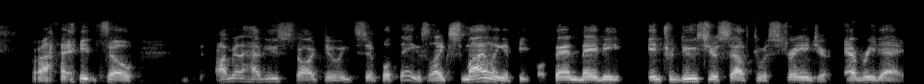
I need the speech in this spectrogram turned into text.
right? So I'm going to have you start doing simple things like smiling at people. Then maybe introduce yourself to a stranger every day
